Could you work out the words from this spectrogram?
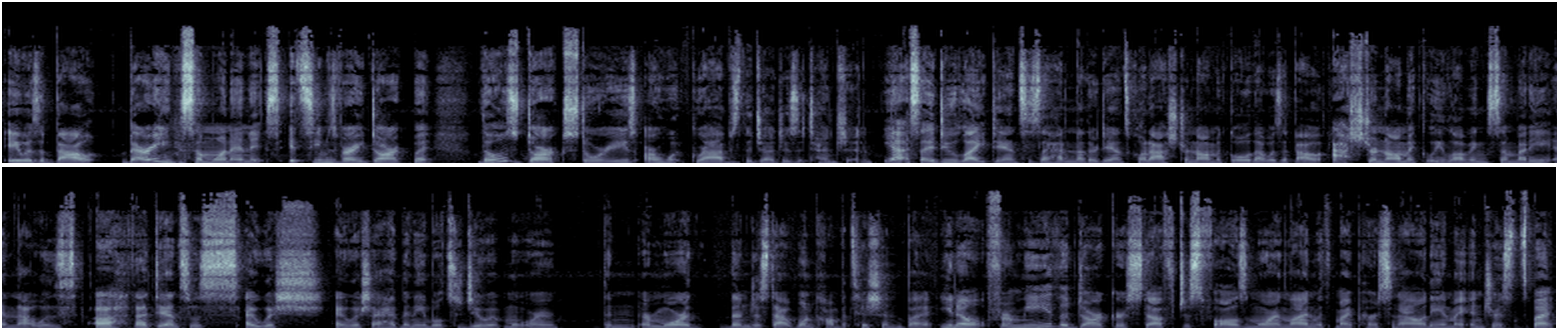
It was about burying someone and it's, it seems very dark, but those dark stories are what grabs the judge's attention. Yes, I do light dances. I had another dance called Astronomical that was about astronomically loving somebody and that was ah, uh, that dance was I wish I wish I had been able to do it more than or more than just at one competition. But you know, for me, the darker stuff just falls more in line with my personality and my interests. But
